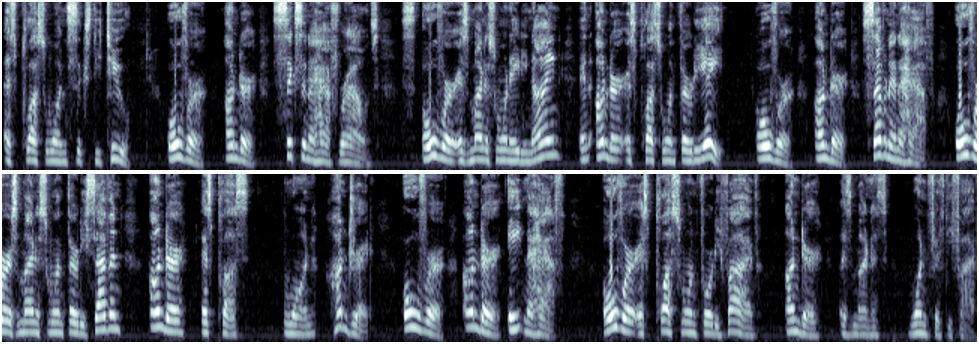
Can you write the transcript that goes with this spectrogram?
as plus 162. Over, under six and a half rounds. Over is minus 189 and under is plus 138 over, under, seven and a half. Over is minus 137, under is plus 100. Over, under, eight and a half. Over is plus 145, under is minus 155.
